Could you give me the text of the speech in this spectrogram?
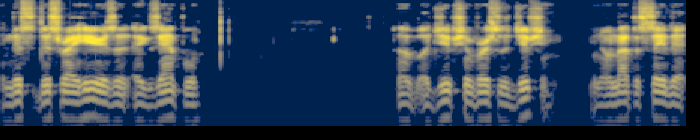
And this this right here is an example of Egyptian versus Egyptian. You know, not to say that,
